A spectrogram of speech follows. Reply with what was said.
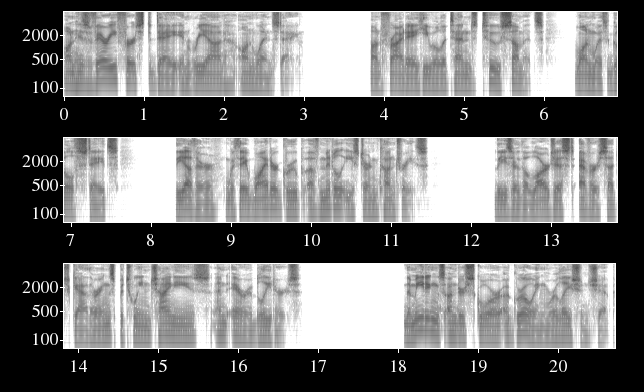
on his very first day in Riyadh on Wednesday. On Friday, he will attend two summits, one with Gulf states, the other with a wider group of Middle Eastern countries. These are the largest ever such gatherings between Chinese and Arab leaders. The meetings underscore a growing relationship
